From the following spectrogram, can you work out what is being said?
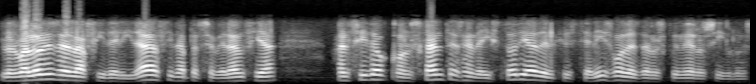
Los valores de la fidelidad y la perseverancia han sido constantes en la historia del cristianismo desde los primeros siglos.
